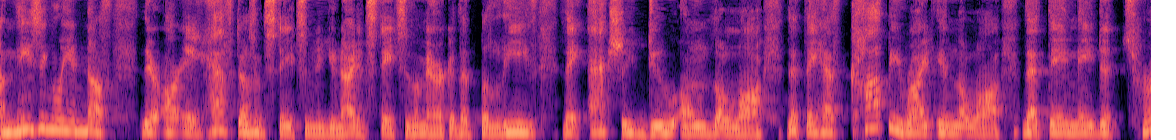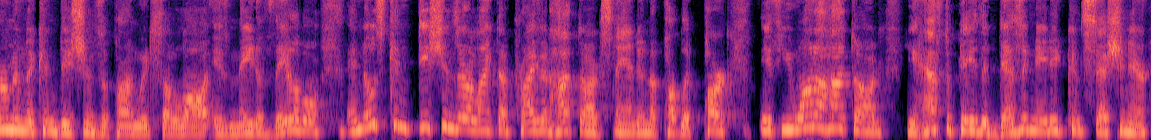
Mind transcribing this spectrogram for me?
Amazingly enough, there are a half dozen states in the United States of America that believe they actually do own the law, that they have copyright in the law, that they may determine the conditions upon which the law is made available. And those conditions are like the private hot dog stand in the public park. If you want a hot dog, you have to pay the designated concessionaire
